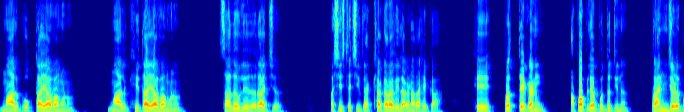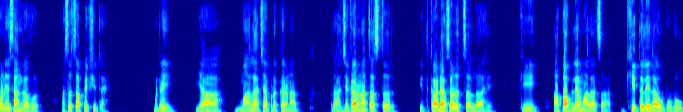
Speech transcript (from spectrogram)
माल भोगता यावा म्हणून माल घेता यावा म्हणून चालवलेलं राज्य अशीच त्याची व्याख्या करावी लागणार आहे का? हे प्रत्येकाने आपापल्या पद्धतीनं प्रांजळपणे सांगावं असंच अपेक्षित आहे. मंडळी या मालाच्या प्रकरणात राजकारणाचा स्तर इतका ढासाळत चालला आहे की आपापल्या मालाचा घेतलेला उपभोग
